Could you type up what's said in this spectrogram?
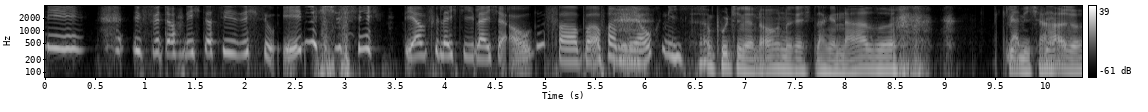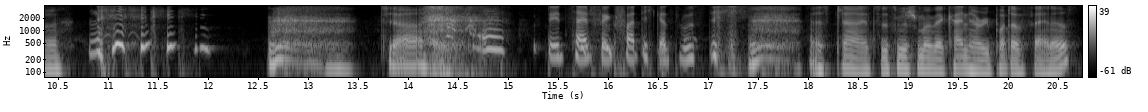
Nee, ich finde auch nicht, dass sie sich so ähnlich sehen. Die haben vielleicht die gleiche Augenfarbe, aber mir auch nicht. Ja, Putin hat auch eine recht lange Nase, wenig. Haare. Tja, Den Zeitfact fand ich ganz lustig. alles klar. Jetzt wissen wir schon mal, wer kein Harry Potter-Fan ist.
